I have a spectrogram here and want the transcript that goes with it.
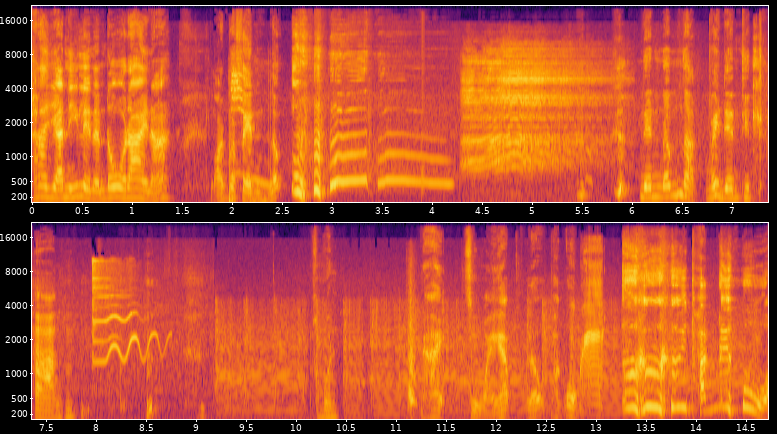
ถ้าระยะนี้เลนันโดได้นะร้อยเปอร์เซ็นต์แล้วอู้เน้นน้ำหนักไม่เน้นทิศทางขบวน ได้สวยครับ แล้วพักอกเออฮือพักด้วยหัว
